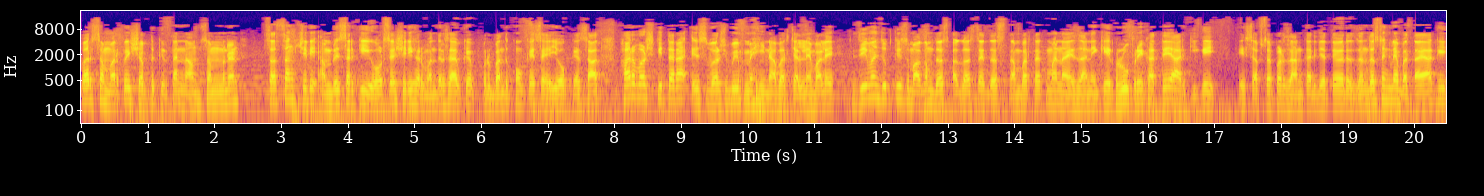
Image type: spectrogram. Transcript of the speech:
पर समर्पित शब्द कीर्तन नाम सिमरन सत्संग श्री अमृतसर की ओर से श्री हरमंदिर साहिब के प्रबंधकों के सहयोग के साथ हर वर्ष की तरह इस वर्ष भी महीना भर चलने वाले जीवन जुक्ति समागम 10 अगस्त से 10 सितंबर तक मनाए जाने की रूपरेखा तैयार की गई। इस अवसर पर जानकारी देते हुए राजेंद्र सिंह ने बताया कि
